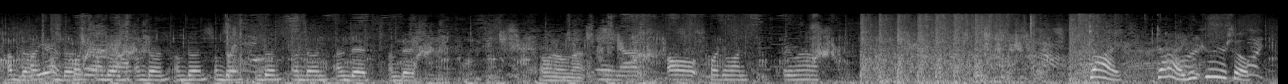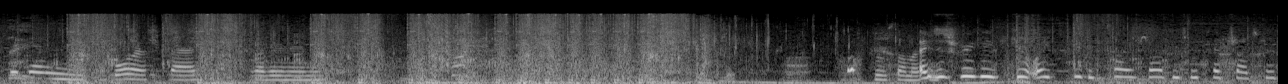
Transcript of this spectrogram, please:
I'm done. Oh, yeah, I'm done. put it I'm done. I'm done. I'm done. I'm done. I'm done. I'm done. I'm dead. I'm dead. Oh no, I'm not. Oh god. Oh, 41. 41 health. Die! Die! Go kill yourself! Freaking Boris fast. Whatever your name is. I just freaking killed like freaking five zombies with headshots, dude.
